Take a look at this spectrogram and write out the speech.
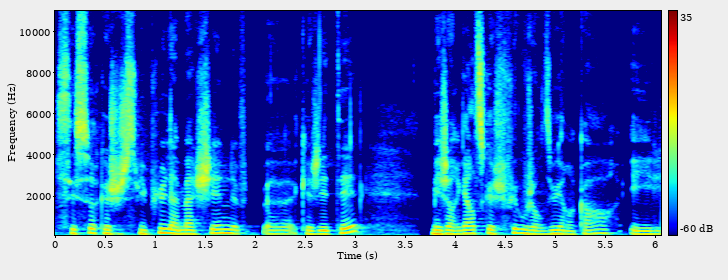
c'est sûr que je ne suis plus la machine euh, que j'étais, mais je regarde ce que je fais aujourd'hui encore et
